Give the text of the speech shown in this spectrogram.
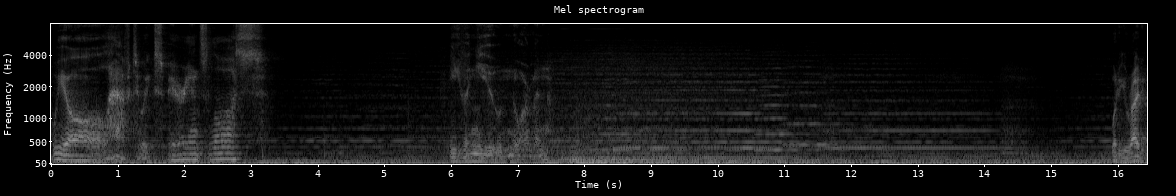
We all have to experience loss. Even you, Norman. What are you writing?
